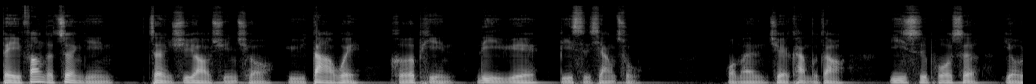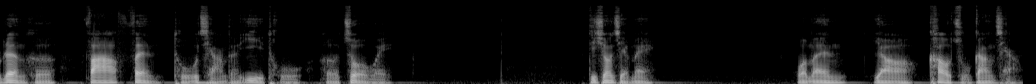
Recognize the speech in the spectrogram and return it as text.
北方的阵营正需要寻求与大卫和平立约，彼此相处。我们却看不到伊斯波设有任何发愤图强的意图和作为。弟兄姐妹，我们要靠主刚强，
